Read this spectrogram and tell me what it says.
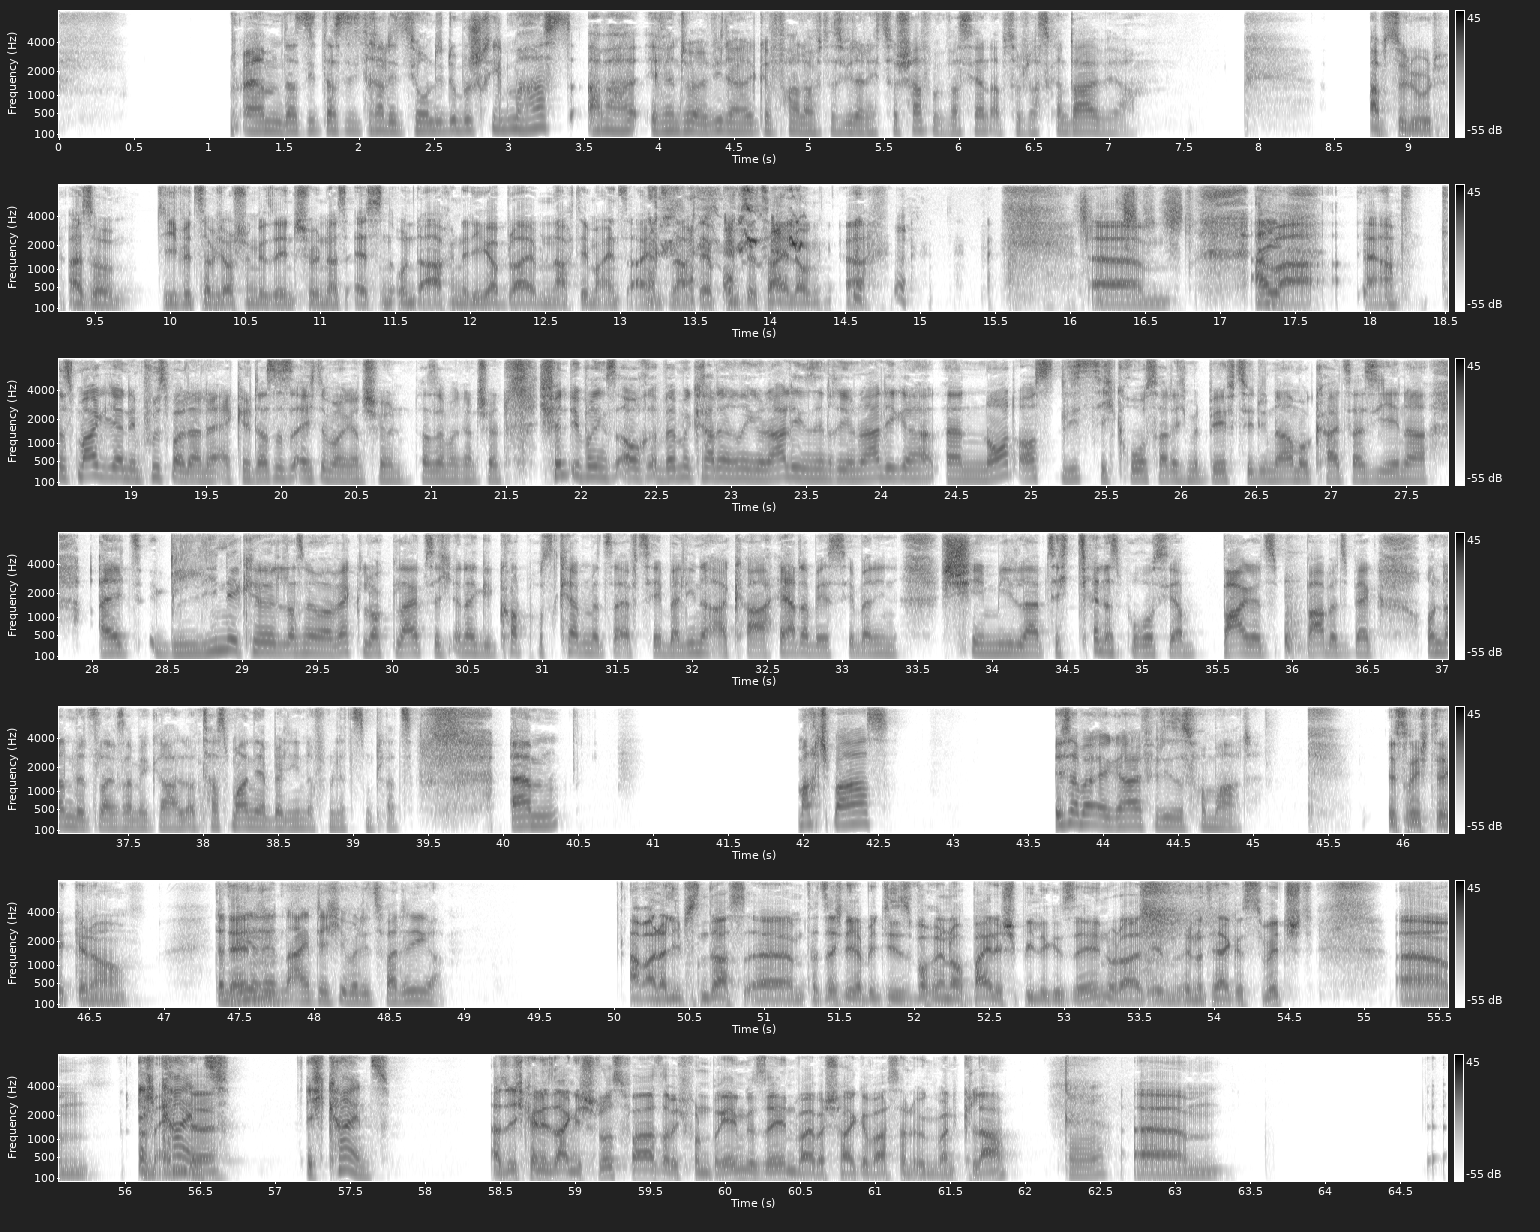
Ähm, das, das ist die Tradition, die du beschrieben hast, aber eventuell wieder Gefahr läuft, das wieder nicht zu schaffen, was ja ein absoluter Skandal wäre. Absolut. Also die Witze habe ich auch schon gesehen. Schön, dass Essen und Aachen in der Liga bleiben nach dem 1-1, nach der Punkteteilung. Ja. ähm, aber ja. Das mag ich an dem Fußball da in der Ecke. Das ist echt immer ganz schön. Das ist immer ganz schön. Ich finde übrigens auch, wenn wir gerade in Regionalliga sind, Regionalliga äh, Nordost liest sich großartig mit BFC Dynamo, Karlsruhe Jena, Alt Glineke, lassen wir mal weg, Lok Leipzig, Energie Cottbus, Chemnitzer FC, Berliner AK, Hertha BSC Berlin, Chemie Leipzig, Tennis Borussia, Bargels, Babelsberg und dann wird es langsam egal. Und Tasmania Berlin auf dem letzten Platz. Ähm, macht Spaß, ist aber egal für dieses Format. Ist richtig, genau. Denn, Denn wir reden eigentlich über die zweite Liga. Am allerliebsten das. Ähm, tatsächlich habe ich dieses Wochenende noch beide Spiele gesehen oder halt eben hin und her geswitcht. Ähm, ich Ende, keins. Ich keins. Also ich kann dir sagen, die Schlussphase habe ich von Bremen gesehen, weil bei Schalke war es dann irgendwann klar. Mhm. Ähm,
